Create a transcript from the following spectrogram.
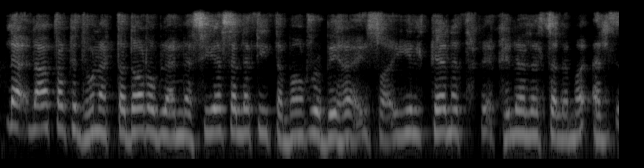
لا لا أعتقد هناك تضارب لأن السياسة التي تمر بها إسرائيل كانت خلال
